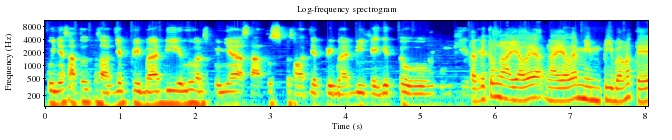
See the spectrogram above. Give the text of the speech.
punya satu pesawat jet pribadi lu harus punya 100 pesawat jet pribadi kayak gitu mungkin Tapi ya. tuh ngayalnya ngayalnya mimpi banget ya.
